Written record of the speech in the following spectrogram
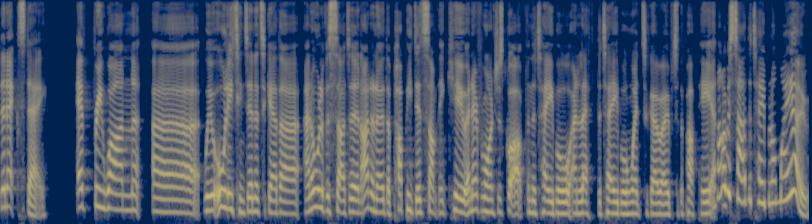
the next day, everyone, uh, we were all eating dinner together, and all of a sudden, I don't know, the puppy did something cute, and everyone just got up from the table and left the table and went to go over to the puppy. And I was sat at the table on my own,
